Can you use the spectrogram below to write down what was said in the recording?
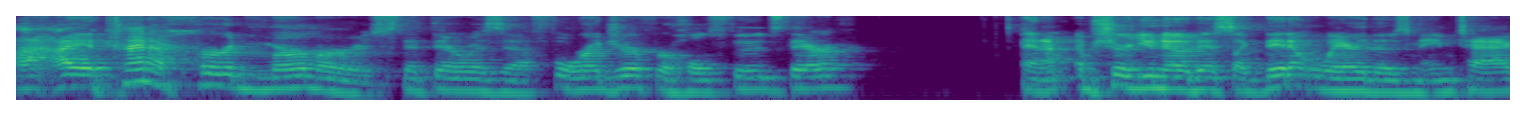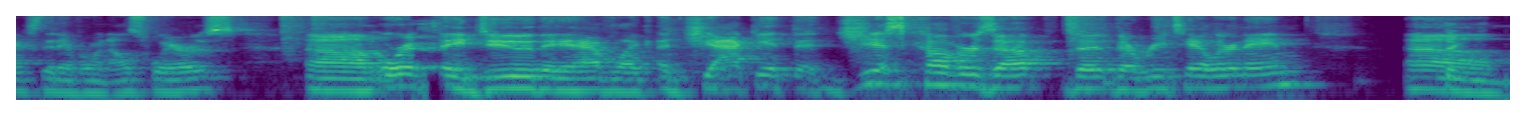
I, I had kind of heard murmurs that there was a forager for Whole Foods there, and I'm, I'm sure you know this. Like they don't wear those name tags that everyone else wears, um, or if they do, they have like a jacket that just covers up the the retailer name. Um,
